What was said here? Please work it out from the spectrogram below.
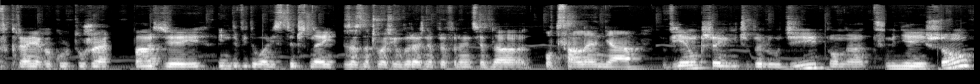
w krajach o kulturze bardziej indywidualistycznej zaznaczyła się wyraźna preferencja dla ocalenia większej liczby ludzi ponad mniejszą.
